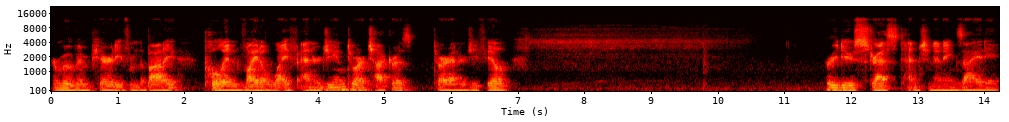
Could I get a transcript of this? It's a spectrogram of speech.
remove impurity from the body, pull in vital life energy into our chakras, to our energy field. Reduce stress, tension, and anxiety.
